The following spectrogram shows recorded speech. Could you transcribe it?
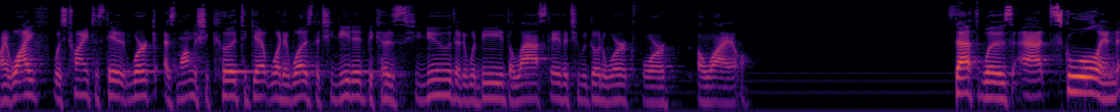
My wife was trying to stay at work as long as she could to get what it was that she needed because she knew that it would be the last day that she would go to work for a while. Seth was at school and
